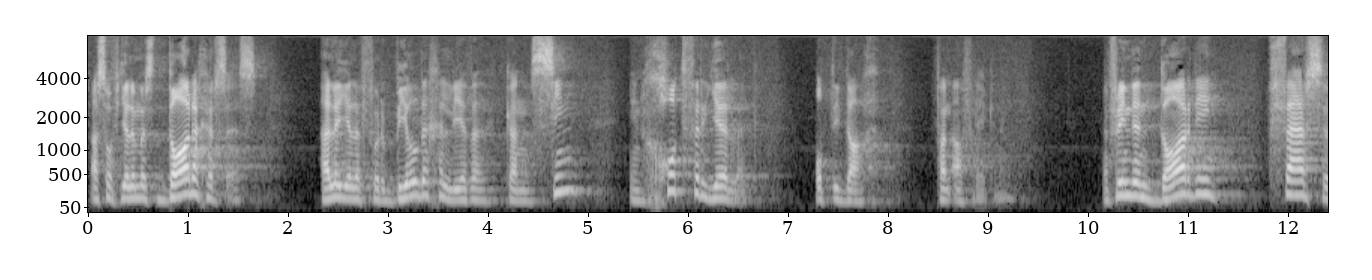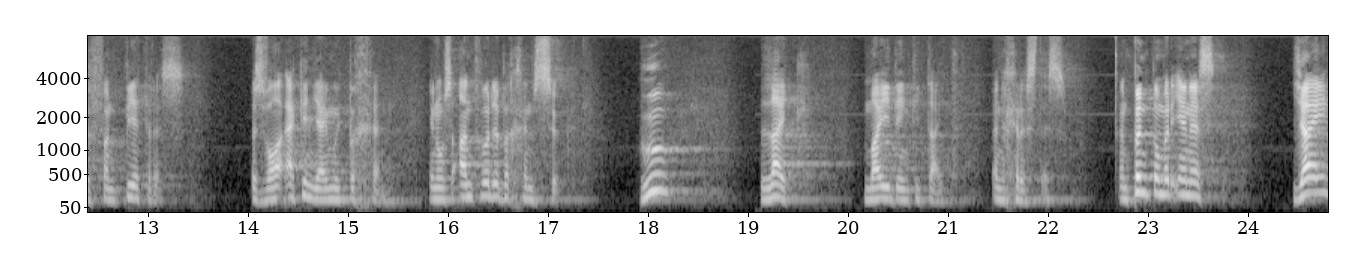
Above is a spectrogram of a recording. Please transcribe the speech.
asof julle misdadigers is, hulle julle voorbeeldige lewe kan sien en God verheerlik op die dag van afrekening. En vriende, in daardie verse van Petrus is waar ek en jy moet begin en ons antwoorde begin soek. Hoe lyk my identiteit in Christus. En punt nommer 1 is jy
